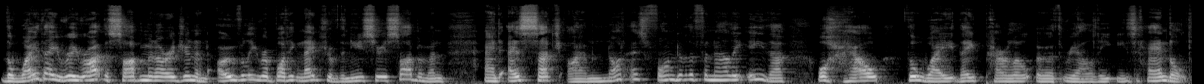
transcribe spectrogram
The way they rewrite the Cyberman origin and overly robotic nature of the new series Cyberman, and as such, I am not as fond of the finale either, or how the way they parallel Earth reality is handled.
